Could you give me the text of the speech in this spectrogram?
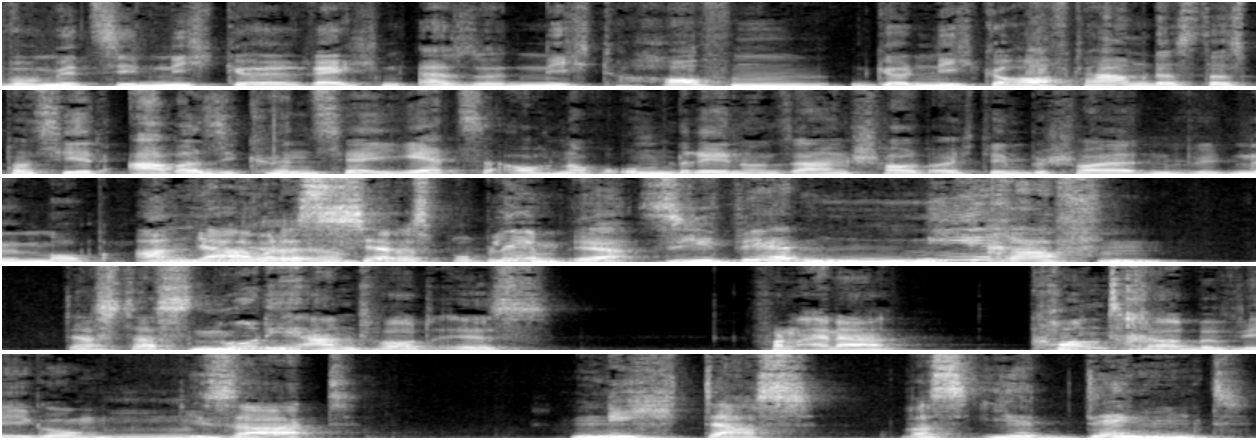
womit sie nicht gerechnet, also nicht hoffen, ge nicht gehofft haben, dass das passiert, aber sie können es ja jetzt auch noch umdrehen und sagen, schaut euch den bescheuerten wütenden Mob an. Ja, aber Ja, das ja. ist ja das Problem. Ja. Sie werden nie raffen, dass das nur die Antwort ist von einer Kontrabewegung, Mhm. die sagt, nicht das, was ihr denkt,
